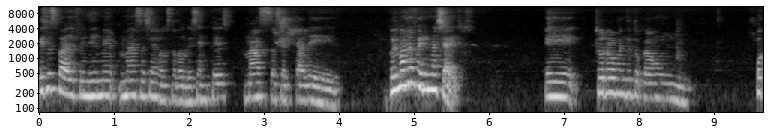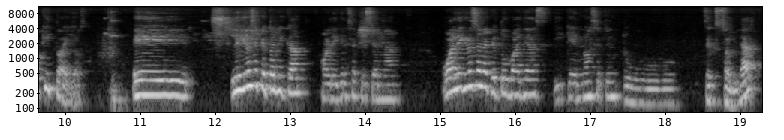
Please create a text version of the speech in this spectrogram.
esto es para defenderme más hacia los adolescentes, más acerca de, pues más referirme hacia ellos. Eh, yo realmente toca un poquito a ellos. Eh, la iglesia católica o la iglesia cristiana o a la iglesia a la que tú vayas y que no acepten tu sexualidad,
